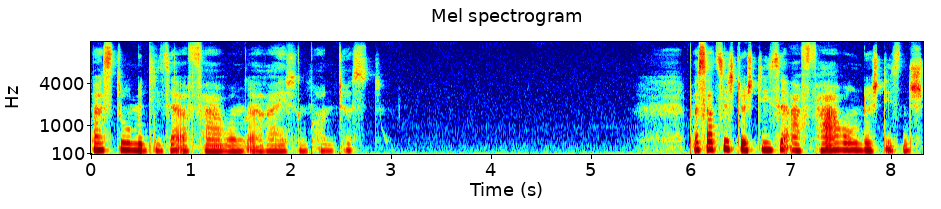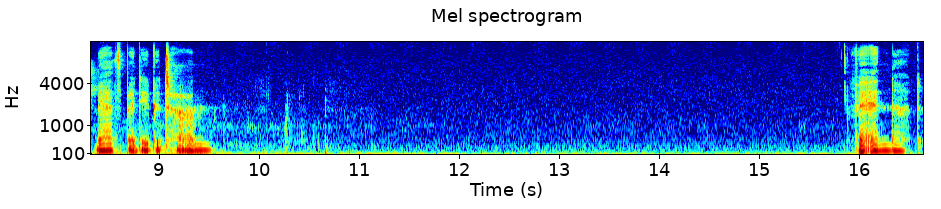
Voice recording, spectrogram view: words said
was du mit dieser Erfahrung erreichen konntest. Was hat sich durch diese Erfahrung, durch diesen Schmerz bei dir getan? Verändert.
